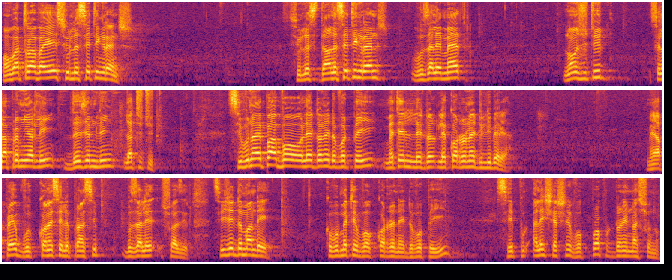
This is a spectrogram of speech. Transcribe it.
On va travailler sur le setting range. Sur dans le setting range, vous allez mettre longitude, c'est la première ligne, deuxième ligne, latitude. Si vous n'avez pas vos, les données de votre pays, mettez les, les coordonnées du Libéria. Mais après, vous connaissez le principe, vous allez choisir. Si j'ai demandé que vous mettez vos coordonnées de vos pays, c'est pour aller chercher vos propres données nationaux.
